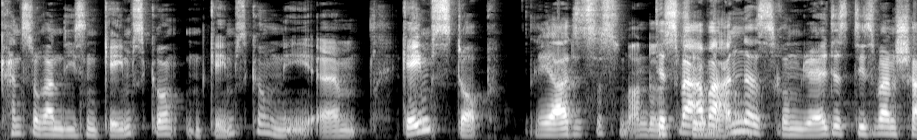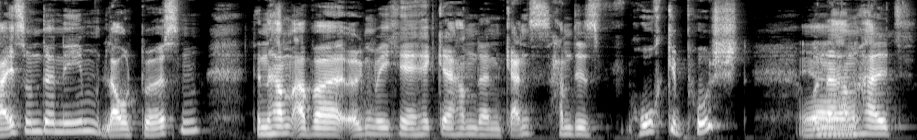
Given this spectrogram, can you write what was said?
kannst du noch an diesen Gamescom, Gamescom? Nee, ähm, GameStop. Ja, das ist ein anderes Das war aber Thema. andersrum, gell? Das, das war ein Scheißunternehmen, laut Börsen. Dann haben aber irgendwelche Hacker haben dann ganz, haben das hochgepusht Ja, und dann haben halt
